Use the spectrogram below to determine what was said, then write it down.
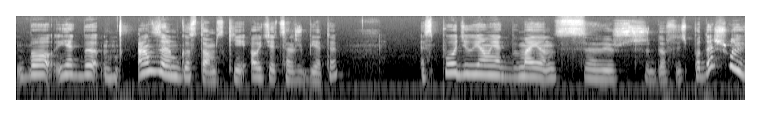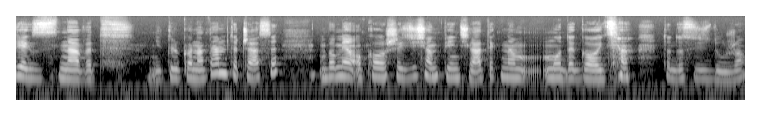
bo jakby Anselm Gostomski, ojciec Elżbiety, Spłodził ją jakby mając już dosyć podeszły wiek, nawet nie tylko na tamte czasy, bo miał około 65 lat, jak na młodego ojca to dosyć dużo.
